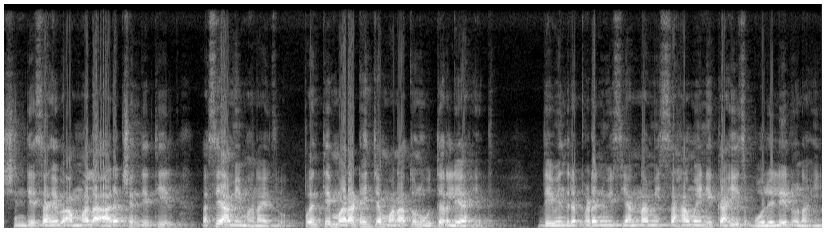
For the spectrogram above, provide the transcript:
शिंदेसाहेब आम्हाला आरक्षण देतील असे आम्ही म्हणायचो. पण ते मराठ्यांच्या मनातून उतरले आहेत. देवेंद्र फडणवीस यांना मी सहा महिने काहीच बोललेलो नाही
